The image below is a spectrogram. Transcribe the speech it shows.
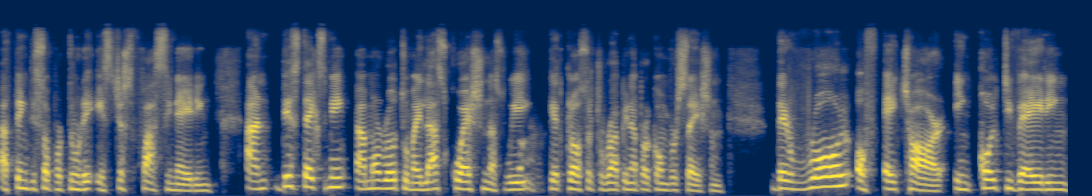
I think this opportunity is just fascinating. And this takes me, I'm on road to my last question as we get closer to wrapping up our conversation. The role of HR in cultivating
